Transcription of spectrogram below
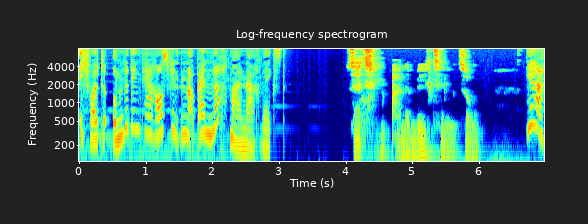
Ich wollte unbedingt herausfinden, ob er nochmal nachwächst. Sie hat ihm alle Milchzähne gezogen. Ja,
